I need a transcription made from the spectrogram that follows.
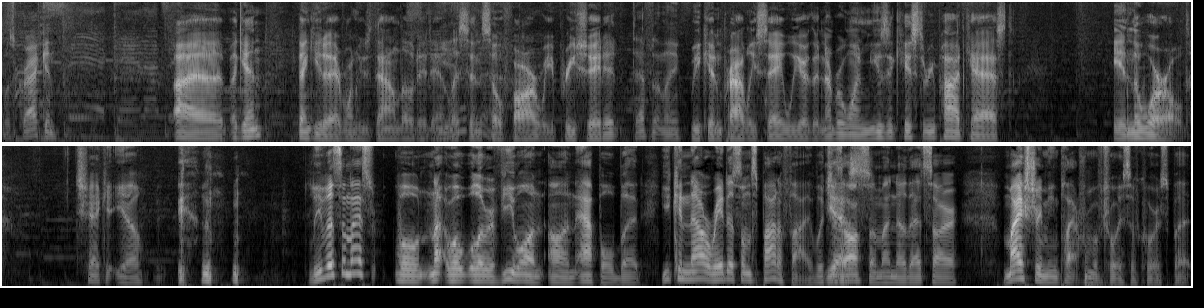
What's cracking? Uh, again, thank you to everyone who's downloaded and Yeah. listened so far. We appreciate it. Definitely. We can proudly say we are the number one music history podcast in the world. Check it, yo. Leave us a nice, well, not well, well, a review on on Apple, but you can now rate us on Spotify, which Yes. is awesome. I know that's our my streaming platform of choice, of course, but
